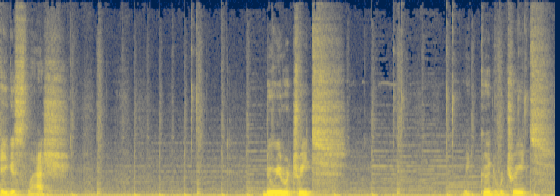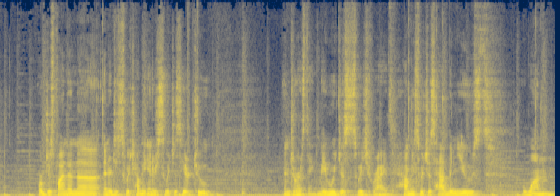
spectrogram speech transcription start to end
Aegislash. Do we retreat? We could retreat or just find an uh, energy switch. How many energy switches here? Two. Interesting. Maybe we just switch, right? How many switches have been used? One.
